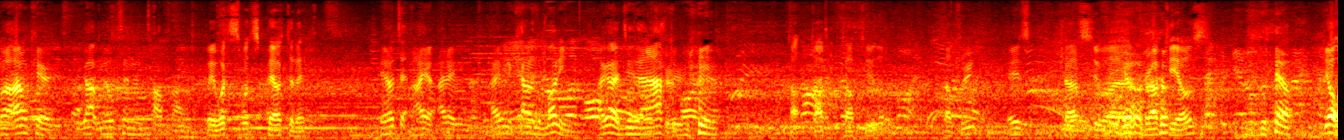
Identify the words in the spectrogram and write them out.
But I don't care. We got Milton in top five. Wait, what's what's payout today? You know. I, I, didn't, I didn't even count the money. I gotta do that Sure. after. Top top top two though? Top three? Is Shouts to uh, Corrupt yeah. Yo,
